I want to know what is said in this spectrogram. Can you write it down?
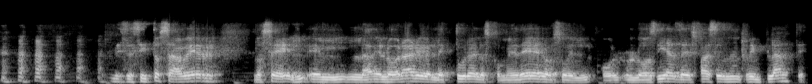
Necesito saber, no sé, el, horario de lectura de los comederos o, los días de desfase en un reimplante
